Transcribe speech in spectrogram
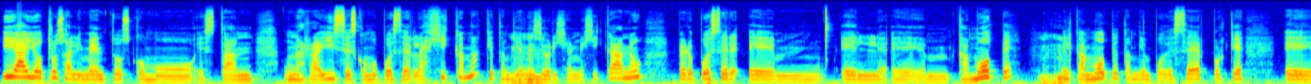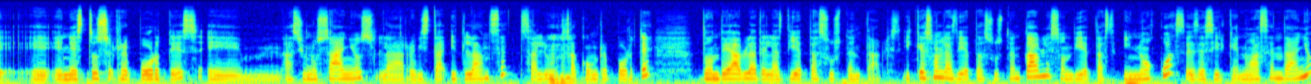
Y hay otros alimentos como están unas raíces como puede ser la jícama, que también es de origen mexicano, pero puede ser em, el em, camote, el camote también puede ser porque eh, eh, en estos reportes, em, hace unos años, la revista It Lancet salió, sacó un reporte donde habla de las dietas sustentables. ¿Y qué son las dietas sustentables? Son dietas inocuas, es decir, que no hacen daño,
